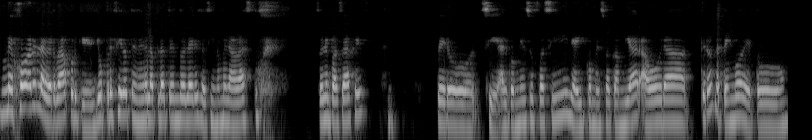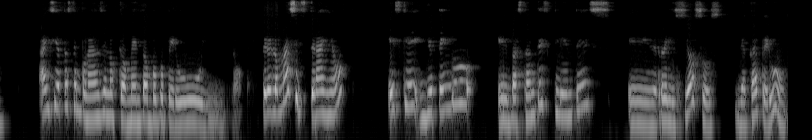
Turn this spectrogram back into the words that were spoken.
mejor, la verdad, porque yo prefiero tener la plata en dólares, así no me la gasto, solo en pasajes. Pero sí, al comienzo fue así, y ahí comenzó a cambiar. Ahora creo que tengo de todo hay ciertas temporadas en las que aumenta un poco Perú y no. Pero lo más extraño es que yo tengo eh, bastantes clientes eh, religiosos de acá de Perú.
